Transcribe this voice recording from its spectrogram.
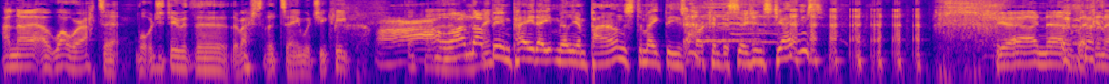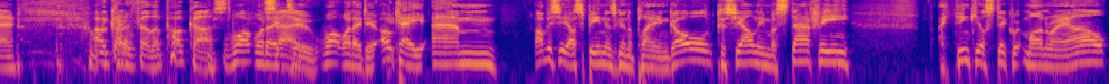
And uh, while we're at it, what would you do with the, the rest of the team? Would you keep? Oh, I'm not being paid eight million pounds to make these fucking decisions, James. yeah, I know, but you know, we've okay. got to fill the podcast. What would so. I do? What would I do? Okay, um, obviously Ospina's going to play in goal. Koscielny, Mustafi. I think he'll stick with Monreal.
